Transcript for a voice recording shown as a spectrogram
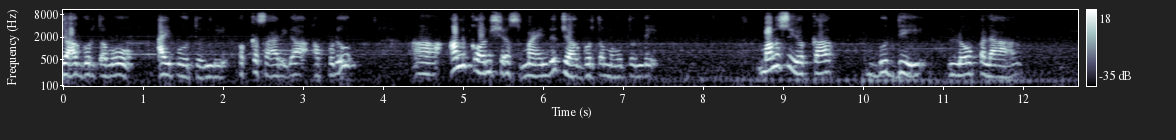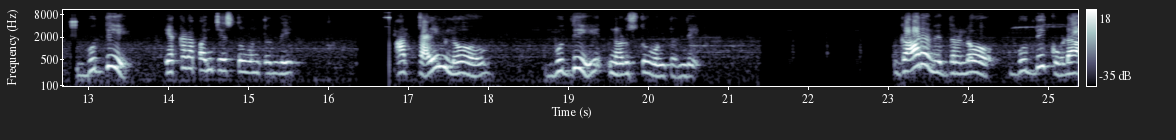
జాగృతము అయిపోతుంది. ఒక్కసారిగా అప్పుడు అన్కాన్షియస్ మైండ్ జాగృతం అవుతుంది మనసు యొక్క బుద్ధి లోపల బుద్ధి ఎక్కడ పనిచేస్తూ ఉంటుంది? ఆ టైంలో బుద్ధి నడుస్తూ ఉంటుంది. గాఢ నిద్రలో బుద్ధి కూడా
